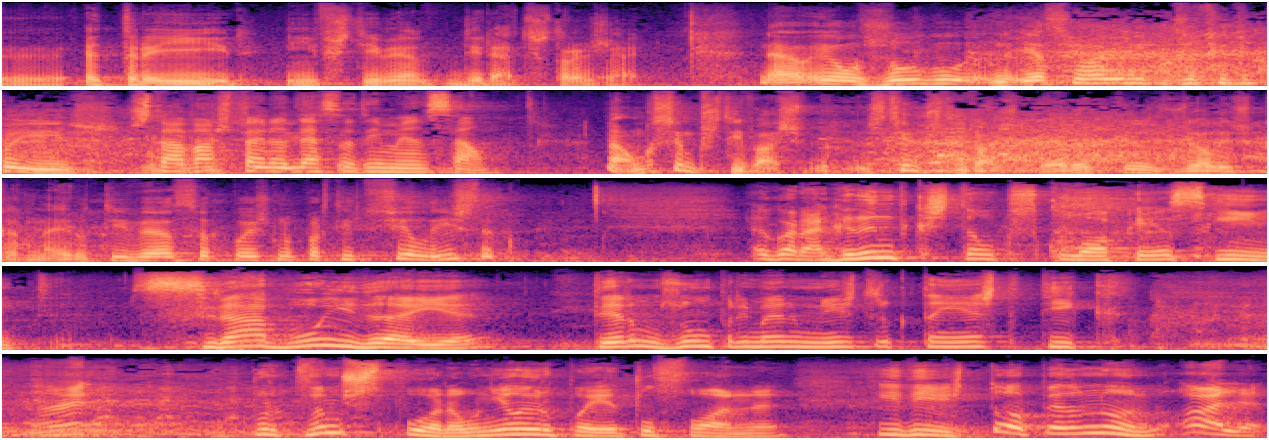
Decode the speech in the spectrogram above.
uh, atrair investimento direto estrangeiro? Não, eu julgo. Esse não é o único desafio do país. Estava à espera dessa dimensão. Não, sempre estive, à, sempre estive à espera que José Luís Carneiro tivesse apoio no Partido Socialista. Agora, a grande questão que se coloca é a seguinte: será boa ideia termos um primeiro-ministro que tem este tique? Não é? Porque vamos supor, a União Europeia telefona e diz: Estou, Pedro Nuno, olha,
